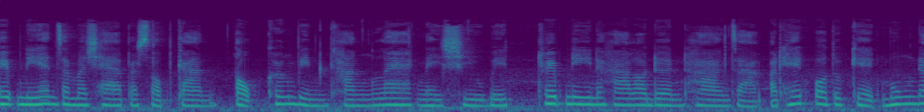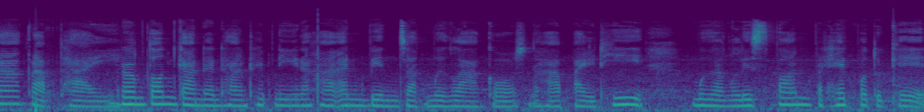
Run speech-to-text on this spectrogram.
ริปนี้แอนจะมาแชร์ประสบการณ์ตกเครื่องบินครั้งแรกในชีวิต ทริปนี้นะคะ เราเดินทางจากประเทศโปรตุเกสมุ่งหน้ากลับไทย เริ่มต้นการเดินทางทริปนี้นะคะแอนบินจากเมืองลาโกสนะคะ ไปที่เมืองลิสบอนประเทศโปรตุเกส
